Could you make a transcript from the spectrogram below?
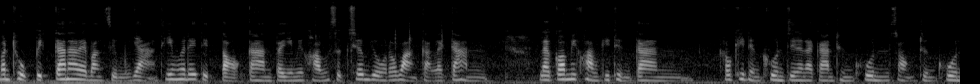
มันถูกปิดกั้นอะไรบางสิ่งบางอย่างที่ไม่ได้ติดต่อกัน แต่ยังมีความรู้สึกเชื่อมโยงระหว่างกันและกัน แล้วก็มีความคิดถึงกันเขาคิดถึงคุณจินตนาการถึงคุณส่องถึงคุณ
